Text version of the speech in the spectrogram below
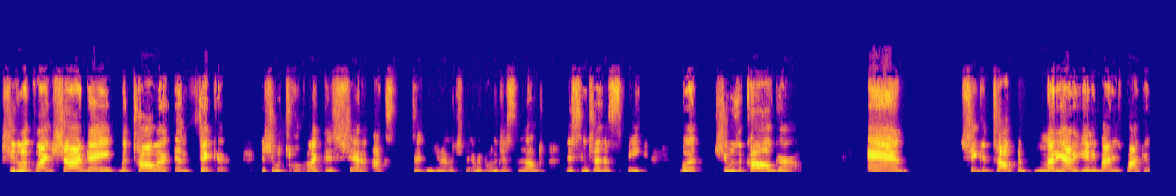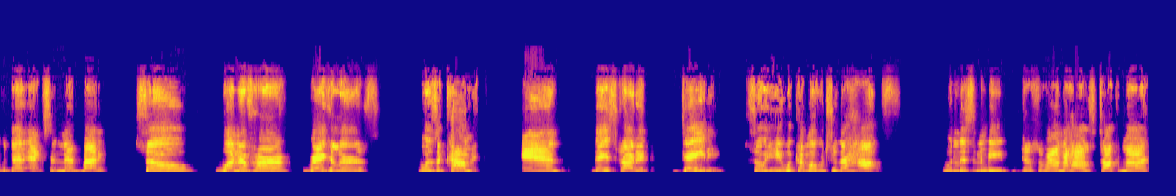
She looked like Sade, but taller and thicker. And she would talk like this. She had an accent you know, everyone just loved listening to her speak. But she was a call girl, and she could talk the money out of anybody's pocket with that accent and that body. So one of her regulars was a comic, and they started dating. So he would come over to the house, would listen to me just around the house talking my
